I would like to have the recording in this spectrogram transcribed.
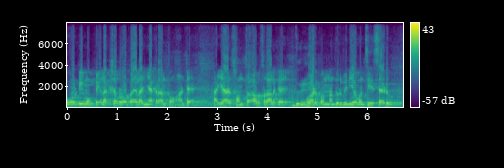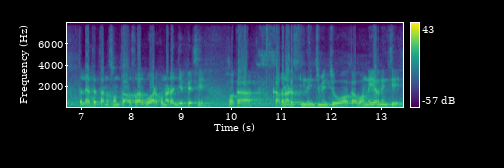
కోటి ముప్పై లక్షల రూపాయల అన్యాక్రాంతం. అంటే అయ్యా సొంత అవసరాలకే. వాడుకున్న దుర్వినియోగం చేశాడు లేకపోతే తన సొంత అవసరాలకు వాడుకున్నాడని చెప్పేసి ఒక కథ నడుస్తుంది ఇంచుమించు ఒక వన్ ఇయర్ నుంచి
